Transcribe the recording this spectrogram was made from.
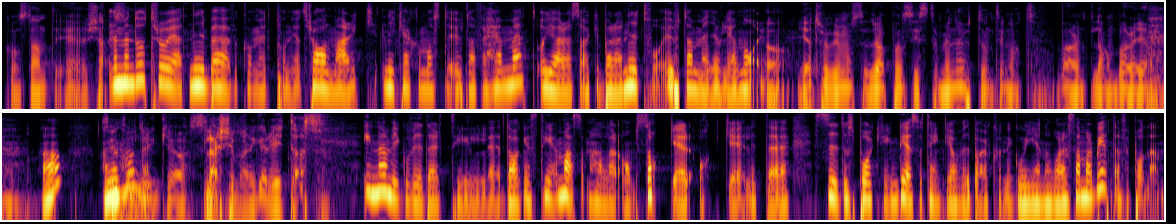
konstant är tjafs. Nej, men då tror jag att ni behöver komma ut på neutral mark. Ni kanske måste utanför hemmet och göra saker bara ni två, utan mig och Leonor. Ja, Ja, jag tror vi måste dra på en sista minuten till något varmt lamm bara jag och hon. ja Sitta och dricka slashy margaritas. Innan vi går vidare till eh, dagens tema som handlar om socker och eh, lite sidospår kring det så tänkte jag om vi bara kunde gå igenom våra samarbeten för podden.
